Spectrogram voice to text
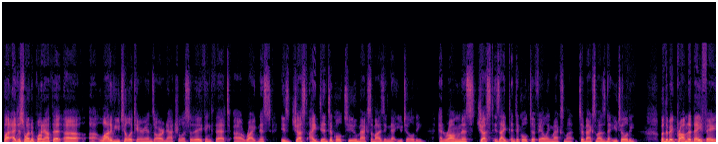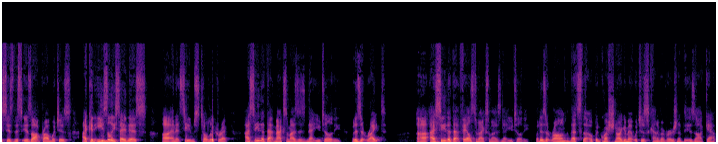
but I just wanted to point out that uh, a lot of utilitarians are naturalists, so they think that uh, rightness is just identical to maximizing net utility, and wrongness just is identical to failing maximize to maximize net utility. But the big problem that they face is this is ought problem, which is I could easily say this, uh, and it seems totally correct. I see that that maximizes net utility, but is it right? Uh, I see that that fails to maximize net utility, but is it wrong? That's the open question argument, which is kind of a version of the is ought gap.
